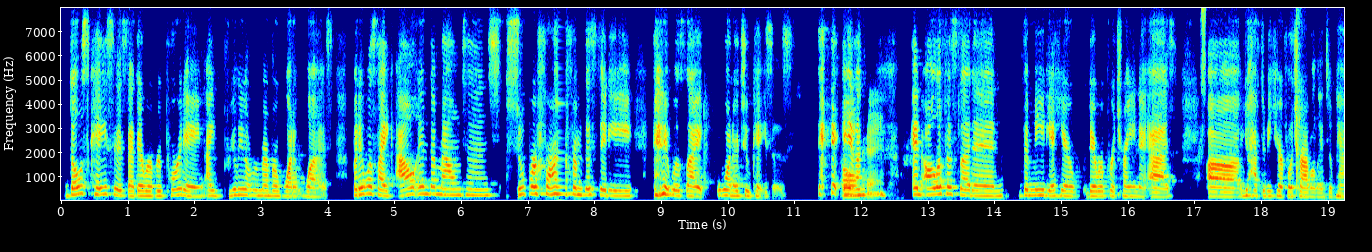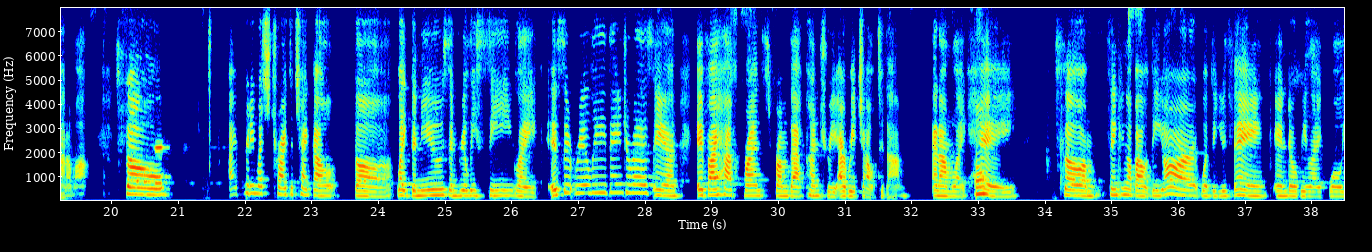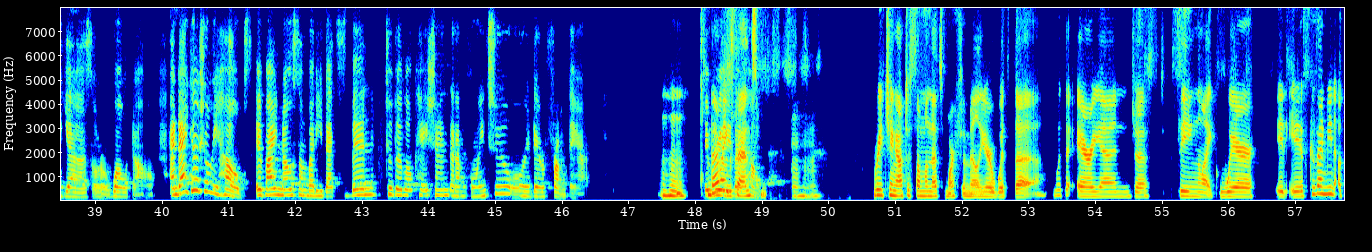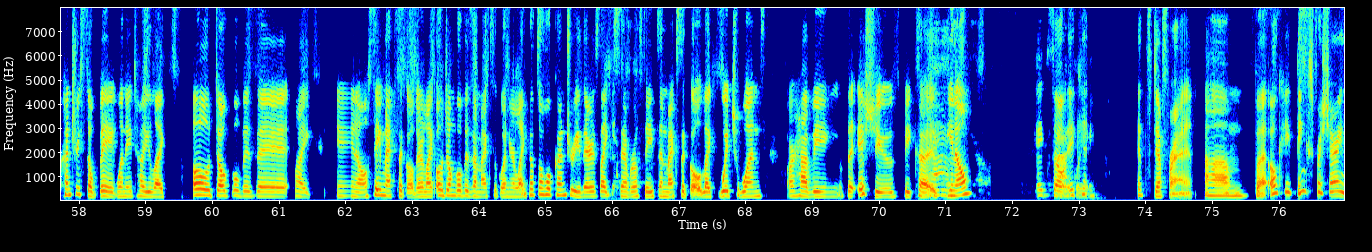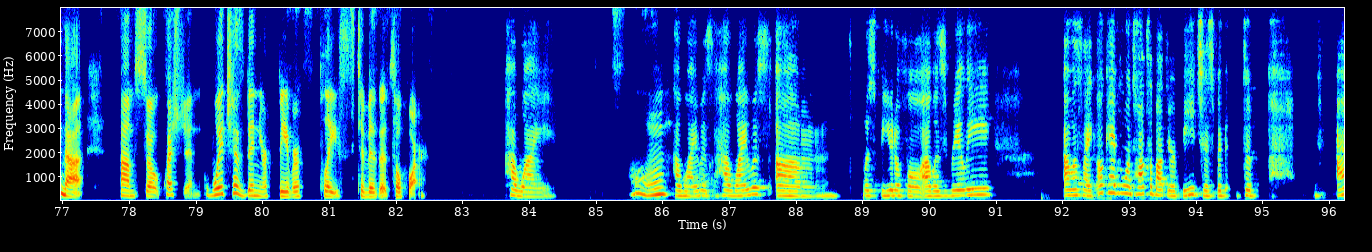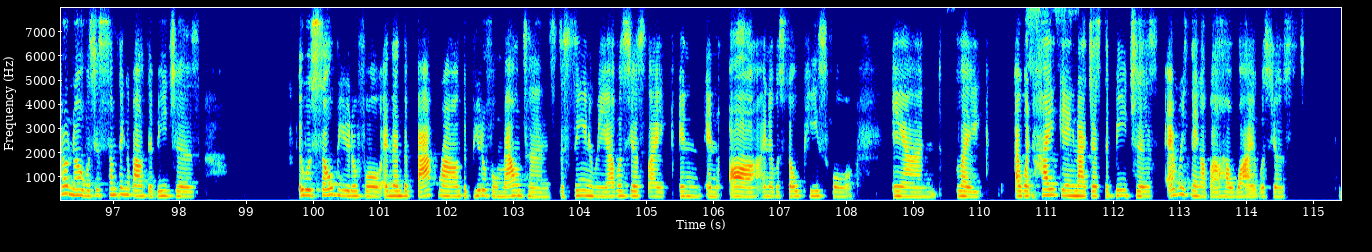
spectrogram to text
those cases that they were reporting i really don't remember what it was but it was like out in the mountains super far from the city and it was like one or two cases Oh, and okay. and all of a sudden the media here they were portraying it as uh, you have to be careful traveling to panama so i pretty much tried to check out the like the news and really see like is it really dangerous and if i have friends from that country i reach out to them and i'm like Oh. hey so i'm thinking about dr what do you think and they'll be like well yes or well no and that usually helps if i know somebody that's been to the location that i'm going to or they're from there Mhm. That really makes sense. help. Reaching out to someone that's more familiar with the with the area and just seeing like where it is. Because I mean, a country's so big when they tell you like, oh, don't go visit like you know, say Mexico. They're like, oh, don't go visit Mexico, and you're like, that's a whole country. There's like several states in Mexico. Like, which ones are having the issues? Because you Yes. know, So it can- it's different. Um, but okay, thanks for sharing that. Um, so question, which has been your favorite place to visit so far? hawaii Oh, Hawaii was Hawaii was um was beautiful. I was really I was like, okay, everyone talks about their beaches, but the I don't know, it was just something about the beaches. It was so beautiful. And then the background, the beautiful mountains, the scenery, I was just like in in awe and it was so peaceful. And like I went hiking, not just the beaches, everything about Hawaii was just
